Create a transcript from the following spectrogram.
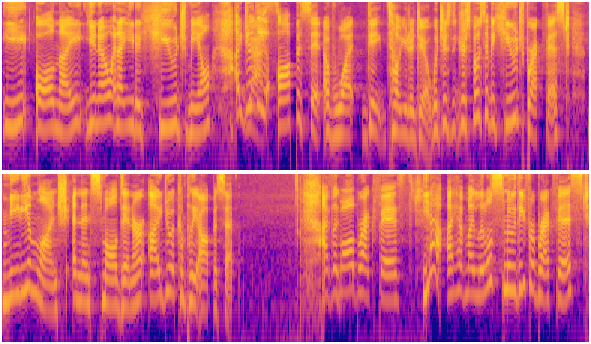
eat all night, you know, and I eat a huge meal. I do yes. the opposite of what they tell you to do, which is you're supposed to have a huge breakfast, medium lunch, and then small dinner. I do it complete opposite. I have like small breakfast. Yeah, I have my little smoothie for breakfast.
